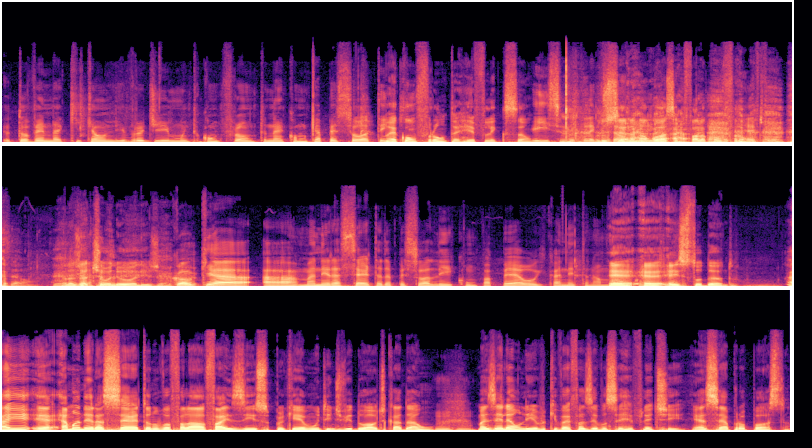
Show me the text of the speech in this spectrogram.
eu tô vendo aqui que é um livro de muito confronto, né? Como que a pessoa tem não é que... confronto, é reflexão. Isso, reflexão. Luciana não gosta que fala confronto. Reflexão. Ela já te olhou ali já. Qual que é a, a maneira certa da pessoa ler? Com papel e caneta na mão? É, é, que é estudando. Aí, é, a maneira certa, eu não vou falar, ó, faz isso, porque é muito individual de cada um. Uhum. Mas ele é um livro que vai fazer você refletir. Essa é a proposta.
